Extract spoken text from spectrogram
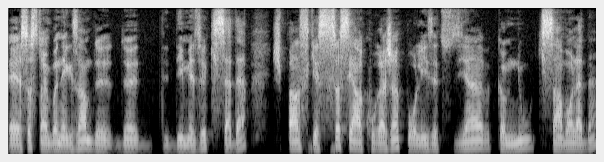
Euh, ça, c'est un bon exemple de, de, des médias qui s'adaptent. Je pense que ça, c'est encourageant pour les étudiants comme nous qui s'en vont là-dedans.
